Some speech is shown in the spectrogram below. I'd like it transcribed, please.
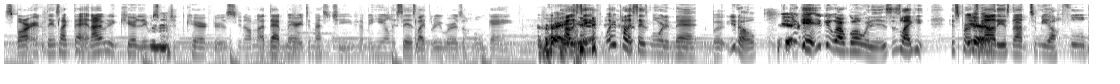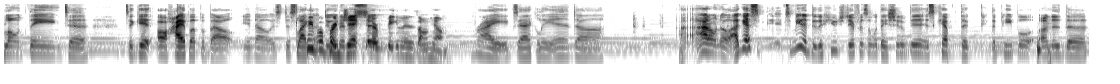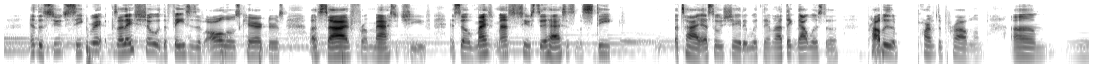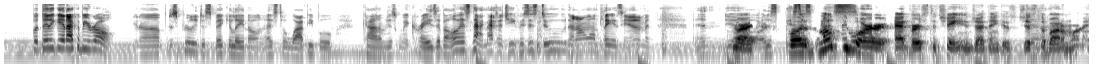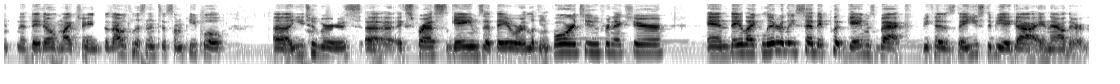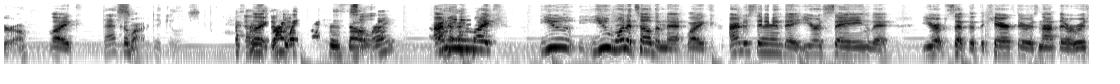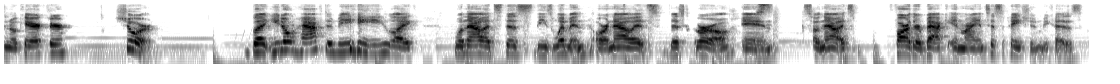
Spartan things like that. And I didn't care that they were Mhm. switching characters. You know, I'm not that married to Master Chief. I mean, he only says like three words a whole game. He Right. Probably say, well, he probably says more than that, but you know, Yeah. you get you get where I'm going with this. It's like he, his personality is not to me a full blown thing to to get all hype up about. You know, it's just like a People dude project their feelings on him. Right, exactly, and uh, I- don't know. I guess to me, the, the huge difference of what they should have did is kept the the people under the in the suit secret because they showed the faces of all those characters aside from Master Chief, and so Master Chief still has this mystique attire associated with him, and I think that was the probably the part of the problem. Um, but then again, I could be wrong. You know, I'm just purely just speculating on as to why people kind of just went crazy about, oh, it's not Master Chief, it's this dude, and I don't want to play as him, and and you know, Right. it's, it's Well, just- most people are adverse to change. I think is just the bottom line that they don't like change. Because I was listening to some people, uh, YouTubers, uh, express games that they were looking forward to for next year, and they like literally said they put games back because they used to be a guy and now they're a girl. Like, that's come on. ridiculous. That's Like- lightweight taxes, though, So- right? I mean, like you you want to tell them that. Like, I understand that you're saying that you're upset that the character is not their original character. Sure. But you don't have to be like, well, now it's this these women, or now it's this girl, and so now it's farther back in my anticipation because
